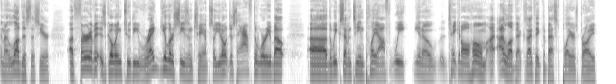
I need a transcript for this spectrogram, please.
and I love this this year, a third of it is going to the regular season champ. So you don't just have to worry about uh, the week 17 playoff week, you know, take it all home. I, I love that because I think the best players probably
